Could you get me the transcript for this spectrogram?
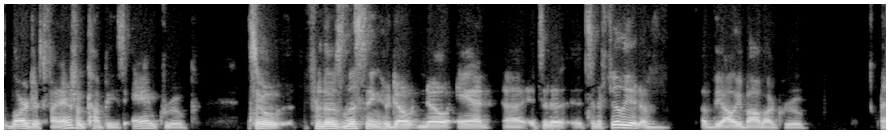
largest financial companies, Ant Group, so for those listening who don't know Ant, uh, it's a it's an affiliate of of the Alibaba Group, uh,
